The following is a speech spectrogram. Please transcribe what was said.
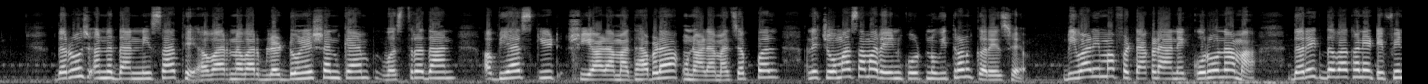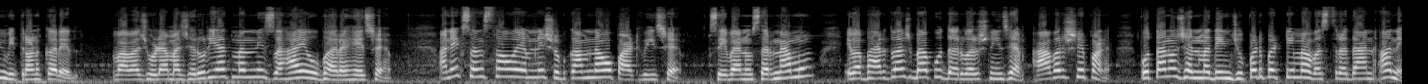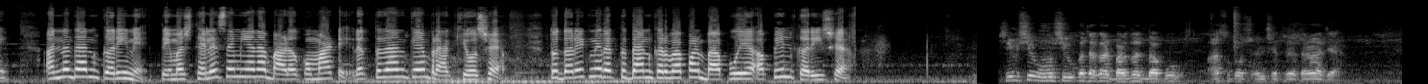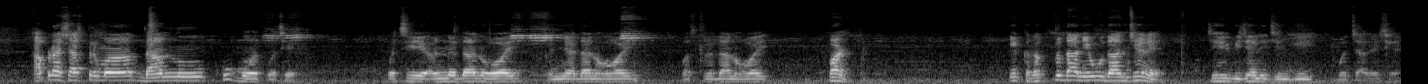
દરરોજ અન્નદાનની સાથે અવારનવાર બ્લડ ડોનેશન કેમ્પ, વસ્ત્રદાન, અભ્યાસ કીટ, શિયાળામાં ધાબળા, ઉનાળામાં ચપ્પલ અને ચોમાસામાં રેઇનકોટનું વિતરણ કરે છે. દિવાળીમાં ફટાકડા અને કોરોનામાં દરેક દવાખાને ટિફિન વિતરણ કરેલ. વાવાઝોડામાં જરૂરિયાતમંદની સહાય ઊભા રહે છે. અનેક સંસ્થાઓ એમને શુભકામનાઓ પાઠવી છે. સેવાનું સરનામું, એવા ભારદ્વાજ બાપુ દર વર્ષની જેમ આ વર્ષે પણ પોતાનો જન્મદિન ઝૂંપડપટ્ટીમાં વસ્ત્રદાન અને અન્નદાન કરીને તેમજ થેલેસેમિયાના બાળકો માટે રક્તદાન કેમ્પ રાખ્યો છે. તો દરેકને રક્તદાન કરવા પણ બાપુએ અપીલ કરી છે. શિવ શિવ, હું શિવ કથાકાર ભારદ્વાજ બાપુ, આશુતોષ ક્ષેત્ર તળાજા. આપણા શાસ્ત્રમાં દાનનું ખૂબ મહત્વ છે. પછી અન્નદાન હોય, કન્યાદાન હોય, વસ્ત્રદાન હોય, પણ એક રક્તદાન એવું દાન છે ને, જે બીજાની જિંદગી બચાવે છે.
